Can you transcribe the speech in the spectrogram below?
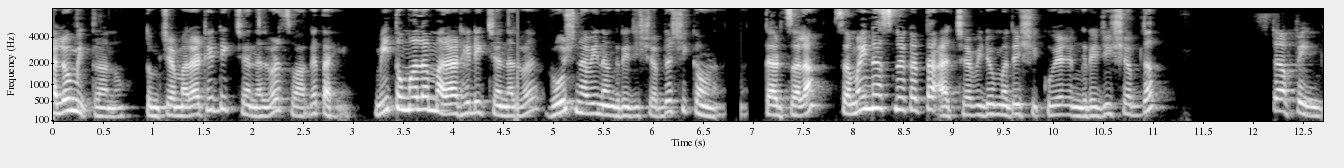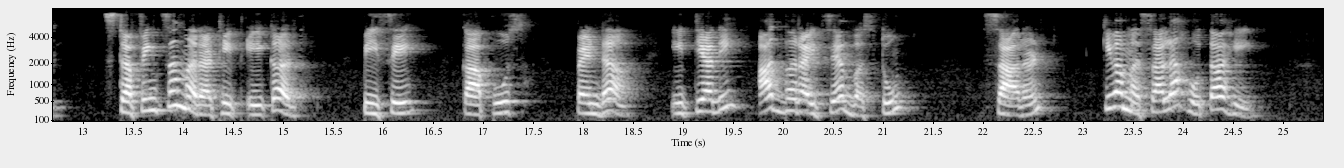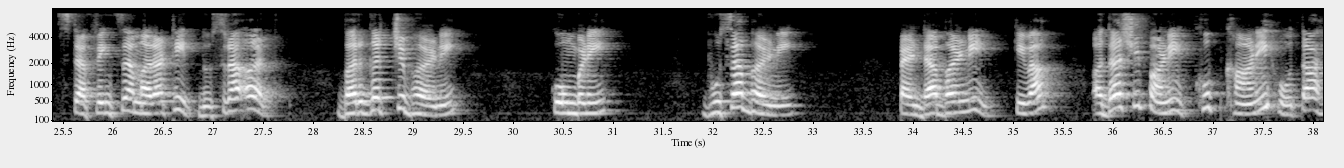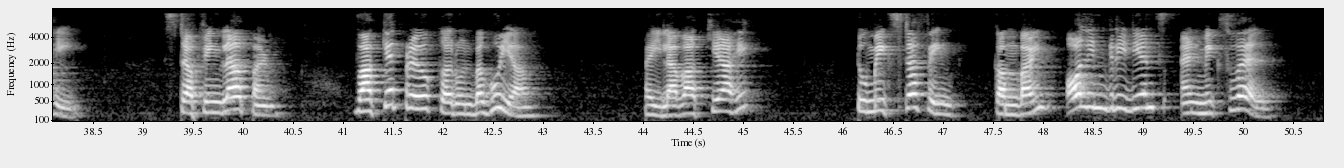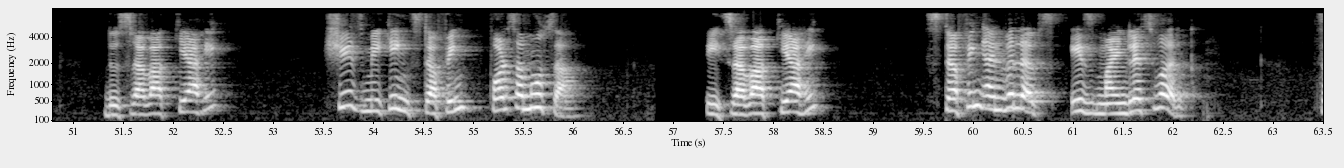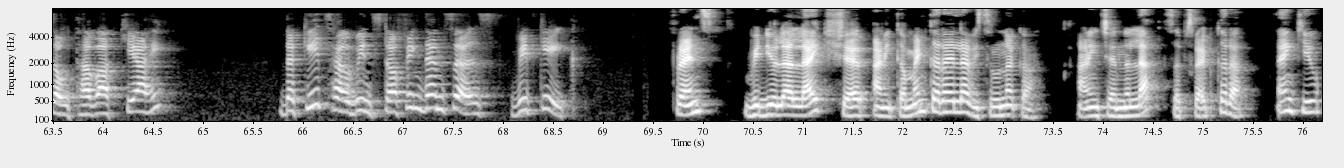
Hello मित्रांनो तुमच्या Marathi Dick चॅनलवर स्वागत आहे. मी तुम्हाला मराठी डिक चॅनलवर रोज नवीन अंग्रेजी शब्द शिकवणार. तर चला समय नसणं करता आजच्या व्हिडिओमध्ये शिकूया इंग्रजी शब्द. स्टफिंग स्टफिंगचा मराठीत एक अर्थ पिसे कापूस पेंढा इत्यादी आत भरायच्या वस्तू सारण किंवा मसाला होत आहे. स्टफिंगचा मराठीत दुसरा अर्थ भरगच्च भरणे कोंबणे भुसा भरणे पेंढा भरणे किंवा अदाशीपणे खूप खाणे होत आहे. स्टफिंगला आपण वाक्यात प्रयोग करून बघूया. पहिला वाक्य आहे to make stuffing combine all ingredients and mix well दुसरा वाक्य आहे she is making stuffing for samosa तिसरा वाक्य आहे stuffing envelopes is mindless work चौथा वाक्य आहे. The kids have been stuffing themselves with cake friends व्हिडिओला लाईक शेअर आणि कमेंट करायला विसरू नका. आणि चॅनलला सबस्क्राईब करा. थँक्यू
